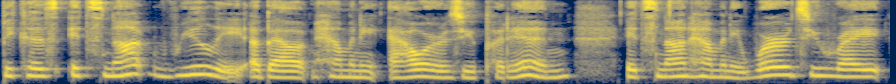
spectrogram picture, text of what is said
because it's not really about how many hours you put in. It's not how many words you write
